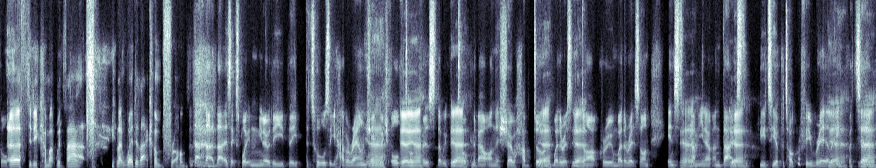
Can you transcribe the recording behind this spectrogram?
how on earth did he come up with that? You know where did that come from? That, that that is exploiting you know the the the tools that you have around yeah. you which all photographers that we've been talking about on this show have done yeah. whether it's in yeah. a dark room, whether it's on Instagram, yeah. you know, and that is the beauty of photography, really. But um,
